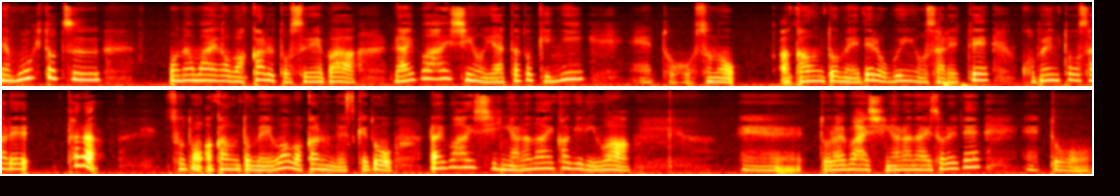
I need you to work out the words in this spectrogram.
でもう一つお名前がわかるとすればライブ配信をやった時に、えーと、そのアカウント名でログインをされてコメントをされたらそのアカウント名はわかるんですけどライブ配信やらない限りは、えーとライブ配信やらないそれで、えっと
